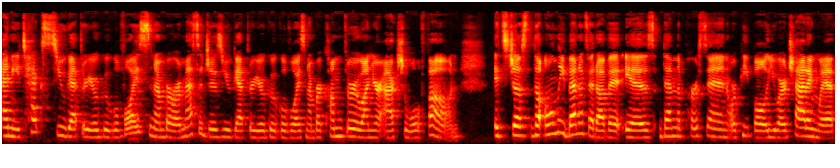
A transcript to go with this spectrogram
any texts you get through your Google Voice number or messages you get through your Google Voice number come through on your actual phone. It's just the only benefit of it is then the person or people you are chatting with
